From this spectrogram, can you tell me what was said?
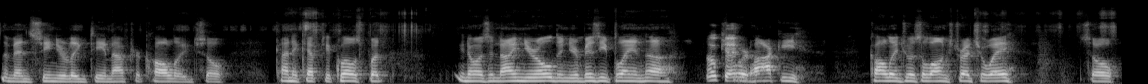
the men's senior league team after college, so kind of kept you close. But you know, as a nine-year-old and you're busy playing uh, Okay. sport hockey, college was a long stretch away. So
